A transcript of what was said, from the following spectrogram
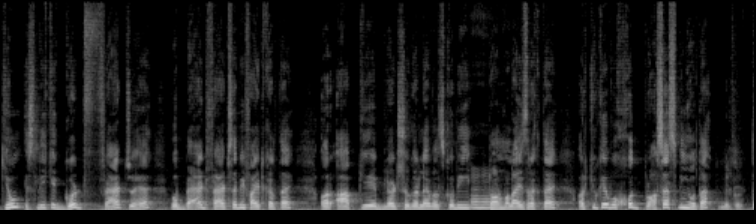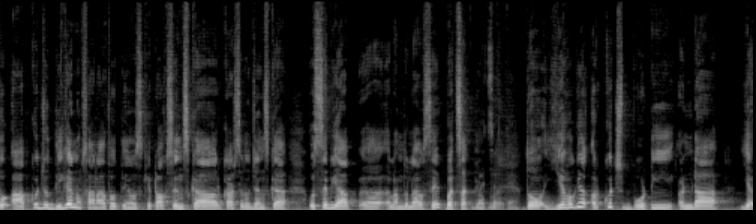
کیوں؟ اس لیے کہ گڈ فیٹ جو ہے وہ بیڈ فیٹ سے بھی فائٹ کرتا ہے اور آپ کے بلڈ شوگر لیولز کو بھی نارملائز رکھتا ہے اور کیونکہ وہ خود پروسیس نہیں ہوتا بالکل۔ تو آپ کو جو دیگر نقصانات ہوتے ہیں اس کے ٹاکسنس کا اور کارسینوجنس کا اس سے بھی آپ الحمدللہ اس سے بچ سکتے ہیں۔ تو یہ ہو گیا اور کچھ بوٹی انڈا یا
